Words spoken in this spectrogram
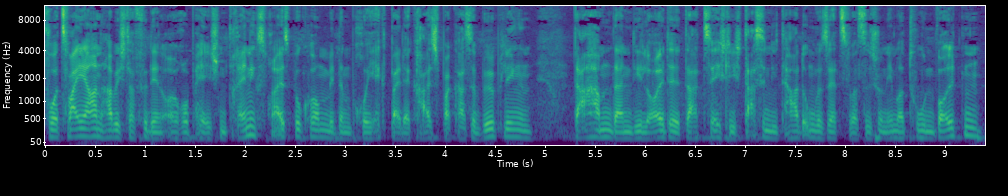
Vor zwei Jahren habe ich dafür den Europäischen Trainingspreis bekommen mit einem Projekt bei der Kreissparkasse Böblingen. Da haben dann die Leute tatsächlich das in die Tat umgesetzt, was sie schon immer tun wollten.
